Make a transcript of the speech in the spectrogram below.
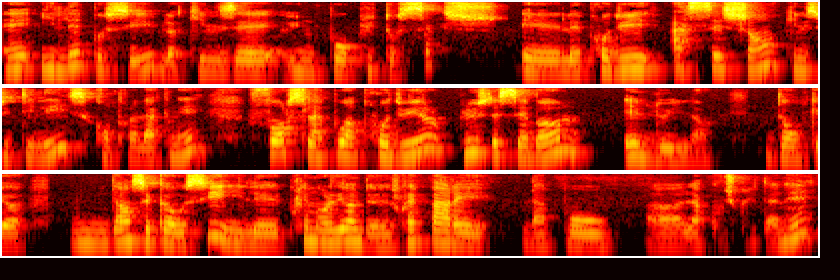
mais il est possible qu'ils aient une peau plutôt sèche et les produits asséchants qu'ils utilisent contre l'acné forcent la peau à produire plus de sébum et d'huile. Donc, euh, dans ce cas aussi, il est primordial de réparer la peau, euh, la couche cutanée,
